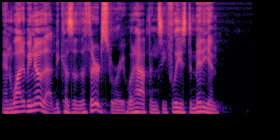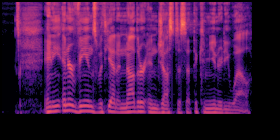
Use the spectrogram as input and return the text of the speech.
And why do we know that? Because of the third story. What happens? He flees to Midian and he intervenes with yet another injustice at the community well.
